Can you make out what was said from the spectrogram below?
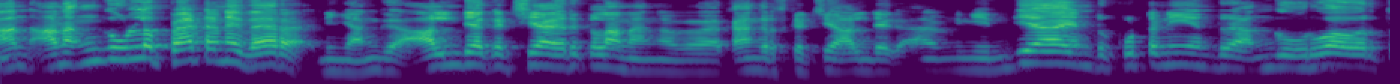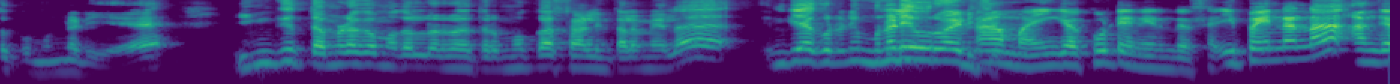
அந்த- அங்க உள்ள பேட்டர்னே வேற. நீங்க அங்க ஆல் இந்தியா கட்சியா இருக்கலாம். நாங்க வ- காங்கிரஸ் கட்சி ஆல் இந்தியா அஹ், நீங்க இந்தியா என்று கூட்டணி என்று அங்கு உருவாவதற்கு முன்னாடியே இங்கு தமிழக முதல்வர் திரு மு க ஸ்டாலின் தலைமையில இந்தியா கூட்டணி முன்னாடியே உருவாயிடுச்சு. ஆமா இங்க கூட்டணி இருந்தது சார். இப்ப என்னன்னா அங்க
